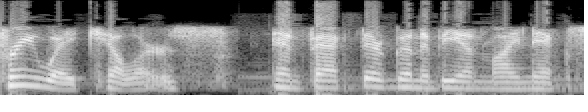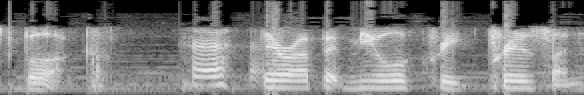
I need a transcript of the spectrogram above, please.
freeway killers. In fact, they're going to be in my next book. they're up at Mule Creek Prison.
